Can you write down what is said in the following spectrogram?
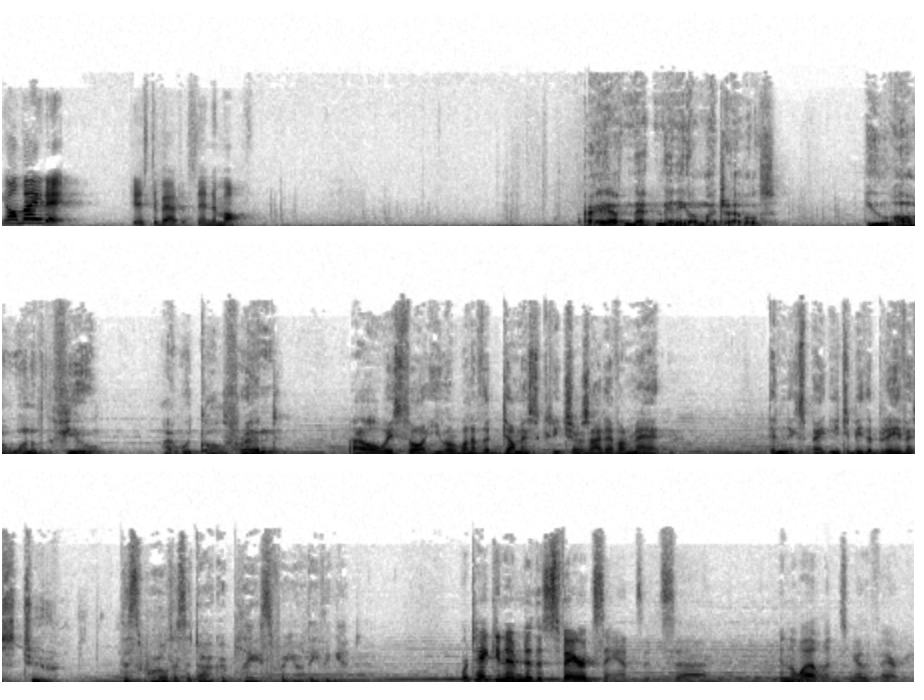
Y'all made it. Just about to send him off. I have met many on my travels. You are one of the few I would call friend. I always thought you were one of the dumbest creatures I'd ever met. Didn't expect you to be the bravest, too. This world is a darker place for your leaving it. We're taking him to the Sverd Sands. It's, uh, in the wetlands near the ferry.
